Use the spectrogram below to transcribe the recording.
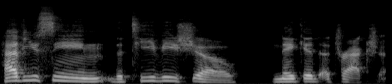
Have you seen the TV show Naked Attraction?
